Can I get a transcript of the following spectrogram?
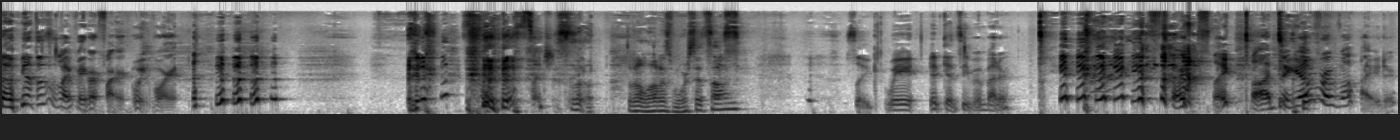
Oh yeah, this is my favorite part. Wait for it. Such a an Alanis Morissette song. It's like, wait, it gets even better. he starts like taunting him from behind her.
